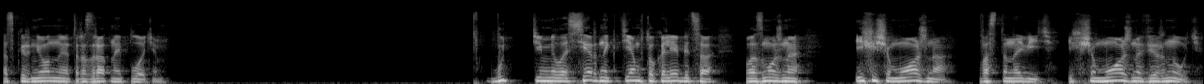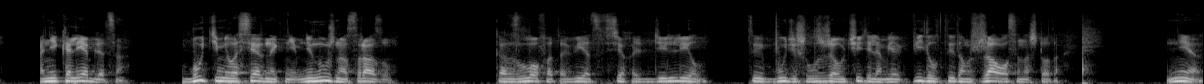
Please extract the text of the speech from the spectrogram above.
оскверненную от развратной плоти». будьте милосердны к тем, кто колеблется. Возможно, их еще можно восстановить, их еще можно вернуть. Они колеблятся. Будьте милосердны к ним. Не нужно сразу козлов от овец всех отделил. Ты будешь лжеучителем, я видел, ты там жаловался на что-то. Нет.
